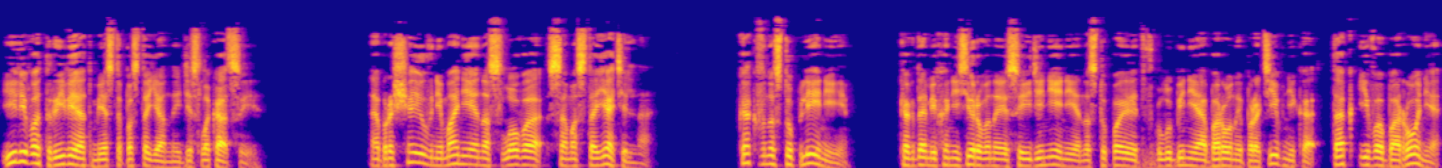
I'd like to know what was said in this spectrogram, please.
или в отрыве от места постоянной дислокации. Обращаю внимание на слово «самостоятельно». Как в наступлении, когда механизированное соединение наступает в глубине обороны противника, так и в обороне,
